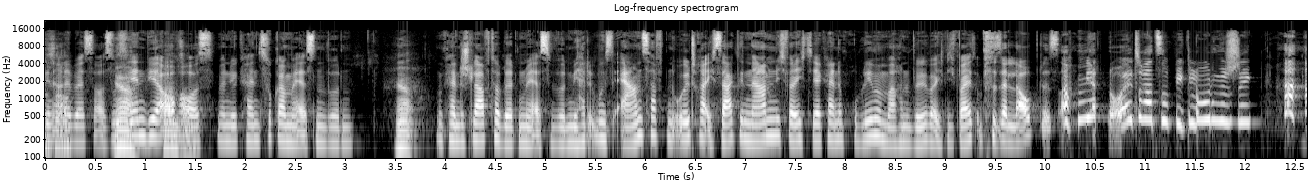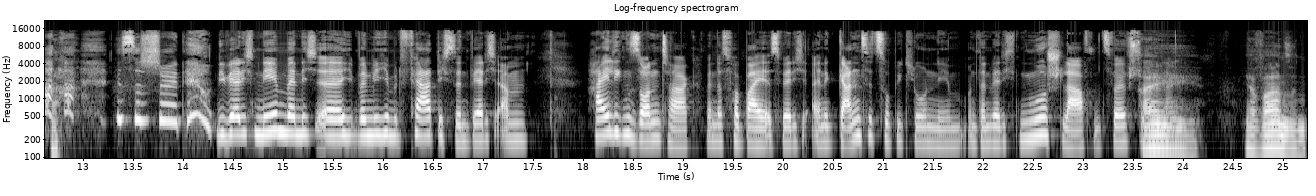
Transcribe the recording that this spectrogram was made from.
die sehen alle besser aus. So Ja, sehen wir Wahnsinn. auch aus, wenn wir keinen Zucker mehr essen würden. Ja. und keine Schlaftabletten mehr essen würden. Mir hat übrigens ernsthaft ein Ultra, ich sage den Namen nicht, weil ich dir ja keine Probleme machen will, weil ich nicht weiß, ob das erlaubt ist, aber mir hat ein Ultra zu Piklon geschickt. ist das schön. Und die werde ich nehmen, wenn ich, äh, wenn wir hiermit fertig sind, werde ich am Heiligen Sonntag, wenn das vorbei ist, werde ich eine ganze Zopiklon nehmen und dann werde ich nur schlafen, zwölf Stunden lang. Ja, Wahnsinn.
